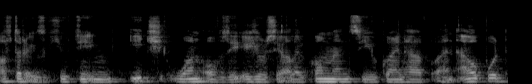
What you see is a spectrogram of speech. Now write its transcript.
after executing each one of the Azure CLI commands, you kind of have an output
